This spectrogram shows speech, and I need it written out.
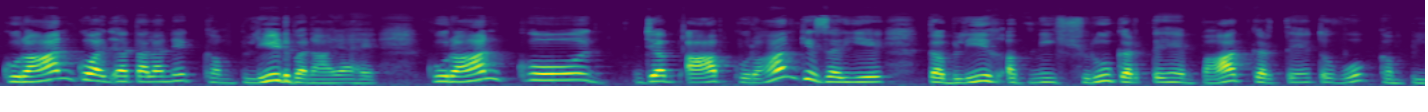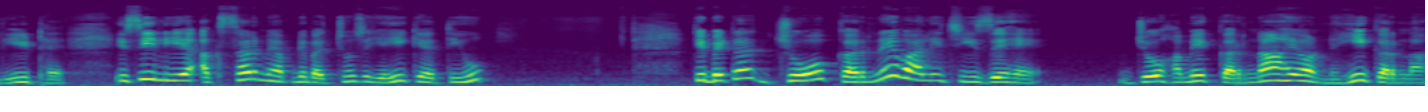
قرآن کو اللہ تعالیٰ نے کمپلیٹ بنایا ہے۔ قرآن کو جب آپ قرآن کے ذریعے تبلیغ اپنی شروع کرتے ہیں، بات کرتے ہیں، تو وہ کمپلیٹ ہے۔ اسی لیے اکثر میں اپنے بچوں سے یہی کہتی ہوں کہ بیٹا، جو کرنے والی چیزیں ہیں، جو ہمیں کرنا ہے اور نہیں کرنا،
